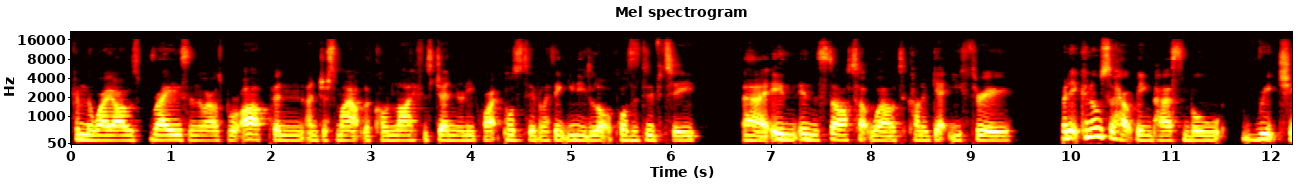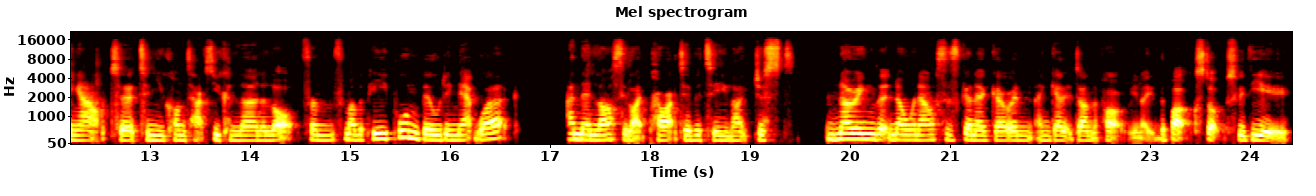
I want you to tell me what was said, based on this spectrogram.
from the way I was raised and the way I was brought up and, and just my outlook on life is generally quite positive. And I think you need a lot of positivity uh, in, in the startup world to kind of get you through. But it can also help being personable, reaching out to, to new contacts. You can learn a lot from, from other people and building network. And then lastly, like proactivity, like just knowing that no one else is going to go and, and get it done apart, you know, the buck stops with you.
